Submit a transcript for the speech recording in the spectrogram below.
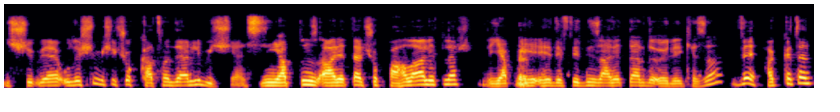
işi veya ulaşım işi çok katma değerli bir iş yani. Sizin yaptığınız aletler çok pahalı aletler. Yapmayı evet. hedeflediğiniz aletler de öyle keza. Ve hakikaten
